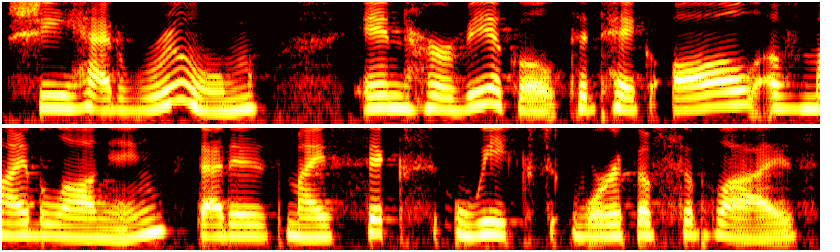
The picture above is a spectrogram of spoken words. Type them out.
she had room in her vehicle to take all of my belongings, that is, my six weeks worth of supplies,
